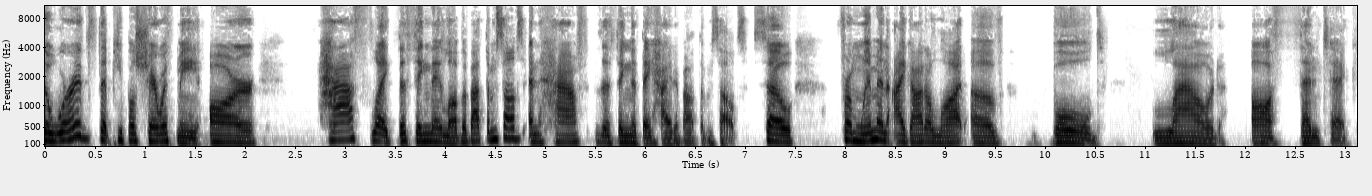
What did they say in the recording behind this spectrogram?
The words that people share with me are half like the thing they love about themselves and half the thing that they hide about themselves. So from women, I got a lot of bold, loud, authentic,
